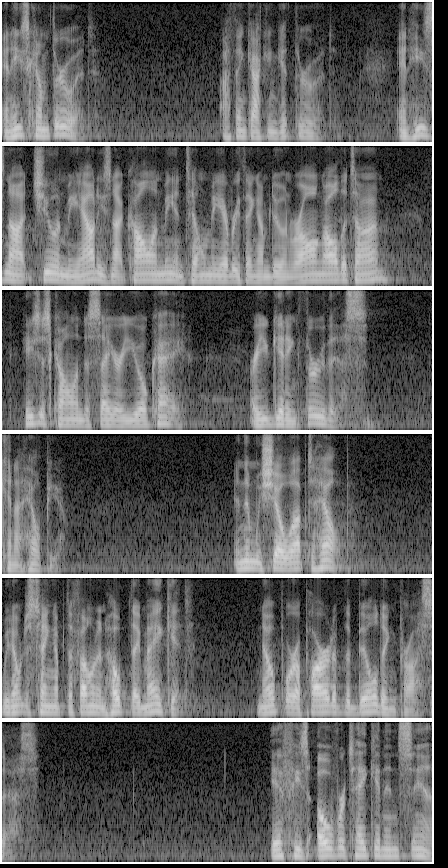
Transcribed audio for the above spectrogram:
And he's come through it. I think I can get through it. And he's not chewing me out. He's not calling me and telling me everything I'm doing wrong all the time. He's just calling to say, Are you okay? Are you getting through this? Can I help you? And then we show up to help. We don't just hang up the phone and hope they make it. Nope, we're a part of the building process. If he's overtaken in sin,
